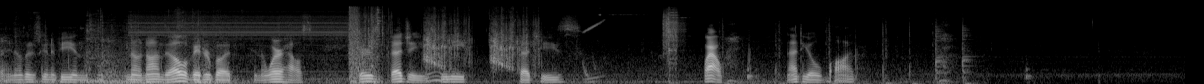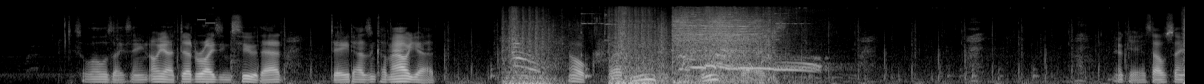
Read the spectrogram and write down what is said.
I know there's gonna be in the, no, not in the elevator, but in the warehouse. There's veggies. We need veggies. Wow, that healed a lot. So what was I saying? Oh yeah, Dead Rising 2. That date hasn't come out yet. Oh crap! Okay, as I was saying.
